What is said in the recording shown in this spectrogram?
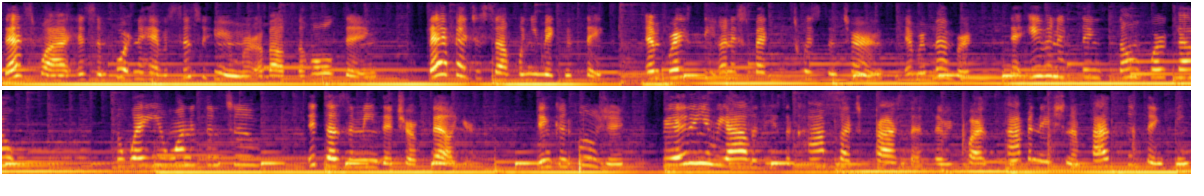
That's why it's important to have a sense of humor about the whole thing Laugh at yourself when you make mistakes. Embrace the unexpected twists and turns. And remember that even if things don't work out the way you wanted them to, it doesn't mean that you're a failure. In conclusion, creating your reality is a complex process that requires a combination of positive thinking,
